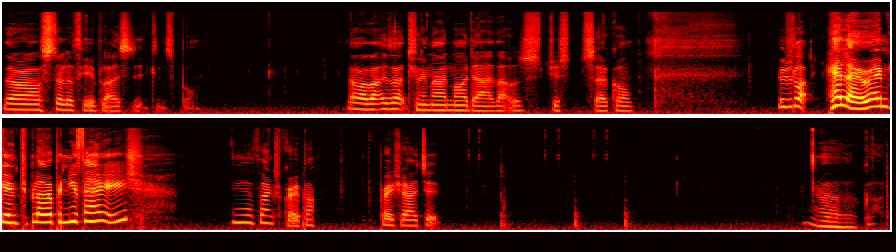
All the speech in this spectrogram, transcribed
There are still a few places it can spawn. Oh, that has actually made my day. That was just so cool. It was like, hello, I'm going to blow up in your face. Yeah, thanks, Creeper. Appreciate it. Oh, God.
